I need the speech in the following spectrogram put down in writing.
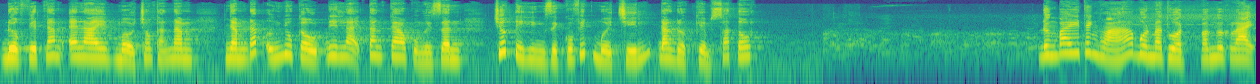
được Việt Nam Airlines mở trong tháng 5 nhằm đáp ứng nhu cầu đi lại tăng cao của người dân trước tình hình dịch COVID-19 đang được kiểm soát tốt. Đường bay Thanh Hóa, Buôn Ma Thuột và ngược lại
